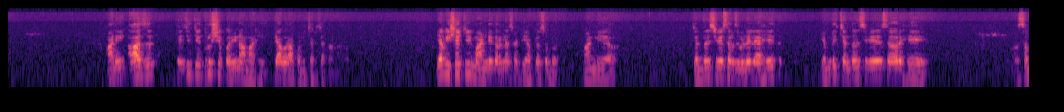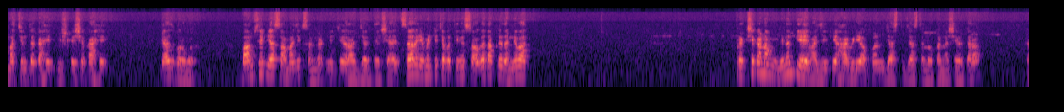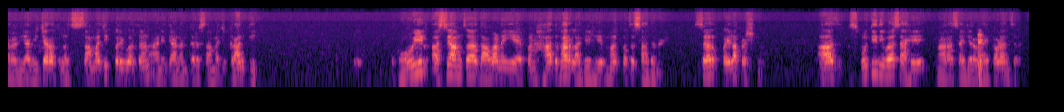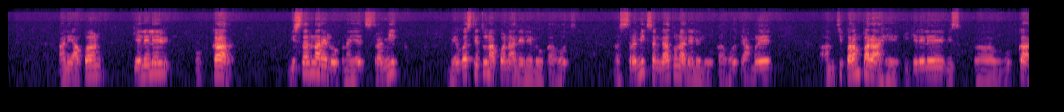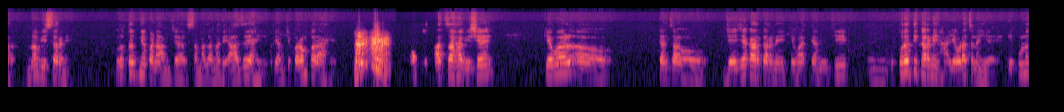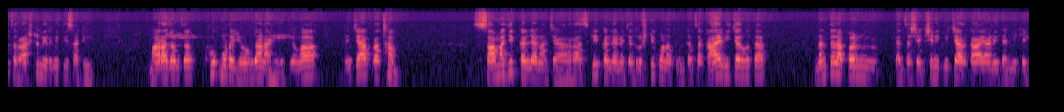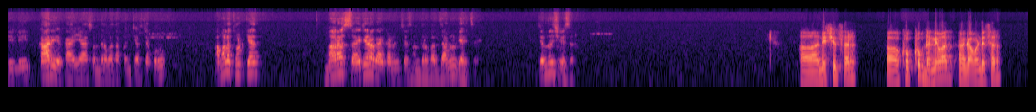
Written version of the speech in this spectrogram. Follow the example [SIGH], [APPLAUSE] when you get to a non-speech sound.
आणि आज त्याचे जे दृश्य परिणाम आहे त्यावर आपण चर्चा करणार या विषयाची मांडणी करण्यासाठी आपल्यासोबत माननीय चंदन शिवे सर जुळलेले आहेत. एम डी चंदन शिवे सर हे समाजचिंतक आहेत विश्लेषक आहेत. त्याचबरोबर बामसेप या सामाजिक संघटनेचे राज्याध्यक्ष आहेत. सर एम एन टीच्या वतीने स्वागत आपले धन्यवाद. प्रेक्षकांना विनंती आहे माझी की हा व्हिडिओ आपण जास्तीत जास्त लोकांना शेअर करा. कारण या विचारातूनच सामाजिक परिवर्तन आणि त्यानंतर सामाजिक क्रांती होईल असे आमचा दावा नाही आहे पण हातभार लागेल हे महत्वाचं साधन आहे. सर पहिला प्रश्न. आज स्मृती दिवस आहे महाराज सयाजीराव गायकवाडांचा आणि आपण केलेले उपकार विसरणारे लोक नाही आहेत श्रमिक व्यवस्थेतून आपण आलेले लोक आहोत. श्रमिक संघातून आलेले लोक आहोत. त्यामुळे आमची परंपरा आहे की केलेले विस उपकार न विसरणे कृतज्ञपणा आमच्या समाजामध्ये आजही आहे. ती आमची परंपरा आहे. आजचा हा विषय केवळ त्यांचा जय जयकार करणे किंवा त्यांची उपरती करणे हा एवढाच नाही आहे एकूणच राष्ट्र निर्मितीसाठी महाराजांचं खूप मोठं योगदान आहे. तेव्हा त्यांच्या प्रथम सामाजिक कल्याणाच्या राजकीय कल्याणाच्या दृष्टिकोनातून त्यांचा काय विचार होता? नंतर आपण त्यांचा शैक्षणिक विचार काय आणि त्यांनी केलेली कार्य काय या संदर्भात आपण चर्चा करू. आम्हाला थोडक्यात महाराज सयाजीराव गायकवाडांच्या संदर्भात जाणून घ्यायचं आहे चंदन सर. निश्चित सर. खूप खूप धन्यवाद गावंडे सर.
